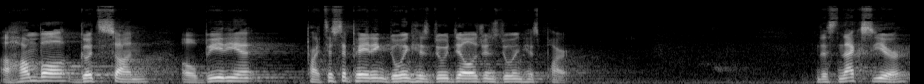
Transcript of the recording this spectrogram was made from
A humble, good son, obedient, participating, doing his due diligence, doing his part. This next year,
